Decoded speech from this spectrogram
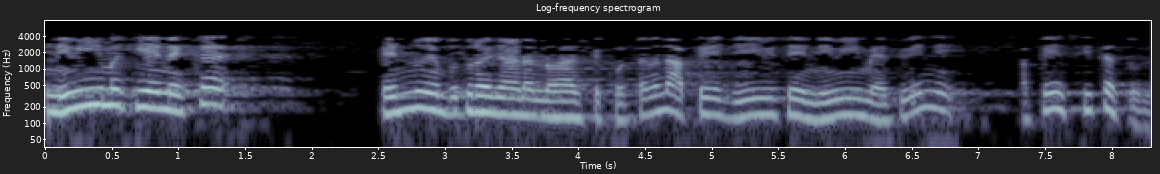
නිවීම කියන එක පෙන්වුවේ බුදුරජාණන් වහන්සේ කොතනද අපේ ජීවිතේ නිවීම ඇති වෙන්නේ අපේ සිත තුළ.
